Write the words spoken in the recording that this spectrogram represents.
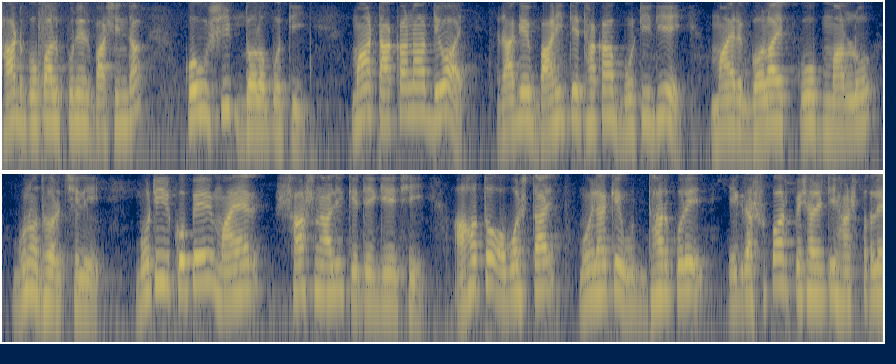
হাট গোপালপুরের বাসিন্দা কৌশিক দলপতি। মা টাকা না দেওয়ায় রাগে বাড়িতে থাকা বঁটি দিয়ে মায়ের গলায় কোপ মারল গুণধর ছেলে। বটির কোপে মায়ের শ্বাসনালী কেটে গিয়েছে। আহত অবস্থায় মহিলাকে উদ্ধার করে এগরা সুপার স্পেশালিটি হাসপাতালে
